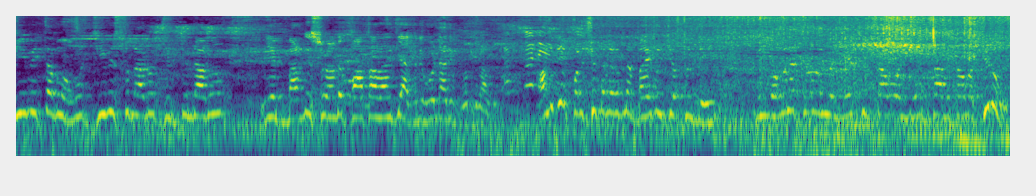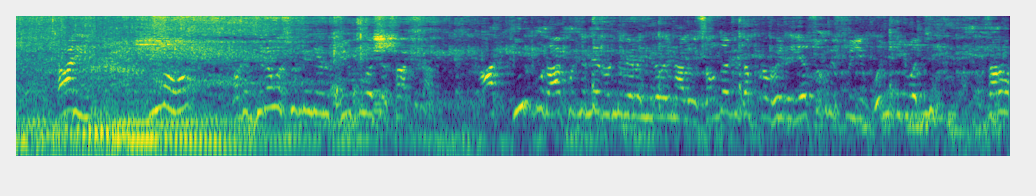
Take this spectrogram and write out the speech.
జీవితము జీవిస్తున్నాడు తింటున్నాడు నేను మరణిస్తున్నాడు పాతాళానికి అగ్నిగుండానికి పోతున్నాడు. అందుకే పరిశుద్ధ గ్రంథం బైబిల్ చెప్తుంది నీ యవన కాలంలో ఏం తింటావో ఏం తాగుతావో తిను. కానీ నిన్ను ఒక దినం వస్తుంది నేను జీవితంలో సాగుతున్నాను తీర్పు రాకుండానే రెండు వేల ఇరవై నాలుగు సంవత్సరాల ప్రభు యేసుక్రీస్తు ఈ భూమికి వచ్చి సర్వ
